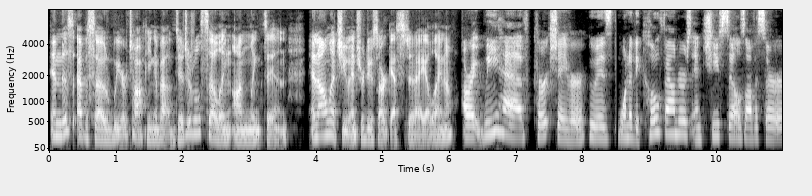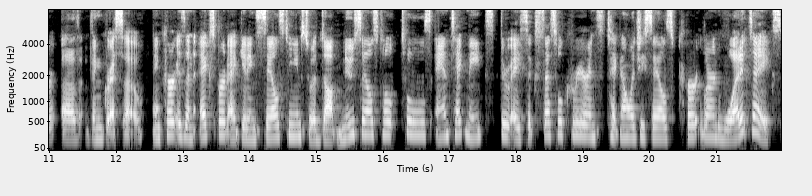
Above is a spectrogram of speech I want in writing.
In this episode, we are talking about digital selling on LinkedIn, and I'll let you introduce our guest today, Alanna. All right, we have Kurt Shaver, who is one of the co-founders and chief sales officer of Vengreso. And Kurt is an expert at getting sales teams to adopt new sales t- tools and techniques. Through a successful career in technology sales, Kurt learned what it takes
